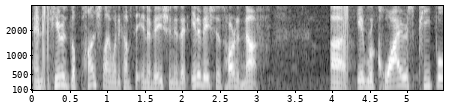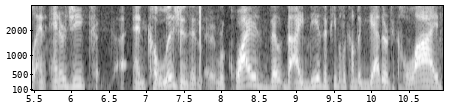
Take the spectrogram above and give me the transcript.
And here's the punchline when it comes to innovation: is that innovation is hard enough. Uh, it requires people and energy and collisions. It, requires the, the, ideas and people to come together to collide,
